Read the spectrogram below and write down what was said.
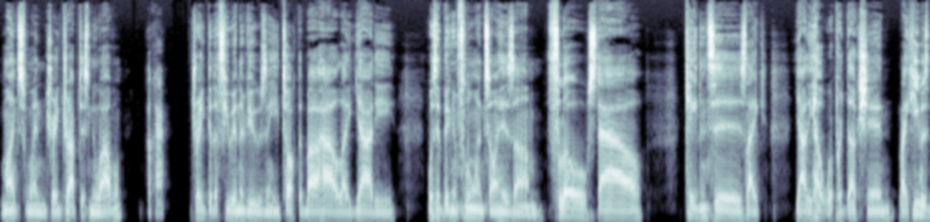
months when Drake dropped his new album. Okay. Drake did a few interviews and he talked about how like Yachty was a big influence on his um flow, style, cadences. Like Yachty helped with production. Like he was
